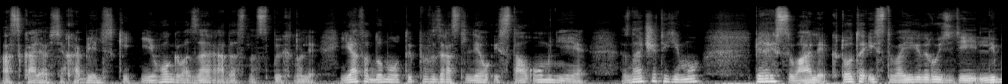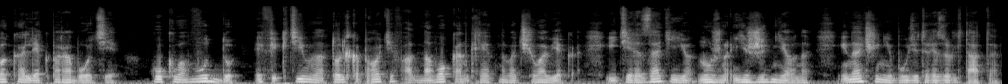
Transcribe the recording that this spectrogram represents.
оскалился Хабельский. Его глаза радостно вспыхнули. «Я-то думал, ты повзрослел и стал умнее. Значит, ему переслали кто-то из твоих друзей, либо коллег по работе. Кукла Вудду эффективна только против одного конкретного человека, и терзать ее нужно ежедневно, иначе не будет результата.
